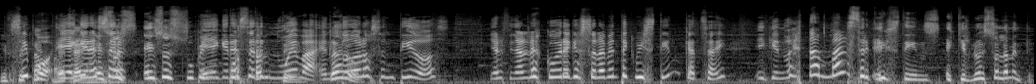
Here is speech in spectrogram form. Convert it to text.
Eso Sí, po, ella ¿cachai? quiere eso ser- es, eso es súper Ella quiere ser nueva en Claro. todos los sentidos y al final descubre que es solamente Christine, ¿cachai? Y que no está mal ser Christine. Es, es que no es solamente.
